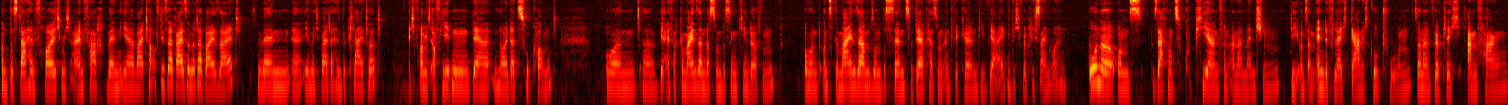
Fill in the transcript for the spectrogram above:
und bis dahin freue ich mich einfach, wenn ihr weiter auf dieser Reise mit dabei seid, wenn äh, ihr mich weiterhin begleitet. Ich freue mich auf jeden, der neu dazukommt und äh, wir einfach gemeinsam das so ein bisschen gehen dürfen und uns gemeinsam so ein bisschen zu der Person entwickeln, die wir eigentlich wirklich sein wollen. Ohne uns Sachen zu kopieren von anderen Menschen, die uns am Ende vielleicht gar nicht gut tun, sondern wirklich anfangen,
